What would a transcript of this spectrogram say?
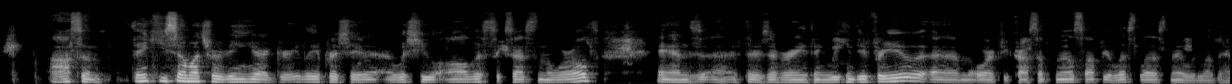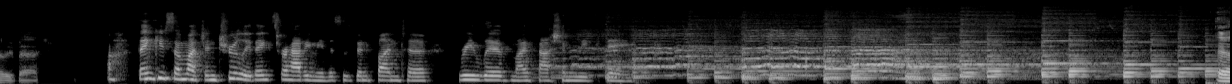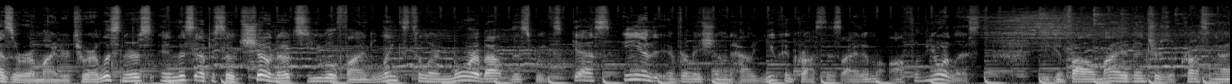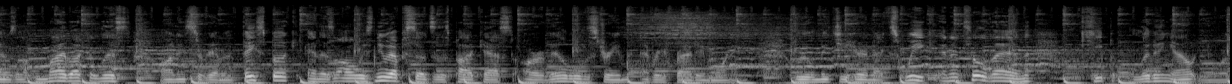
Awesome. Thank you so much for being here. I greatly appreciate it. I wish you all the success in the world. And uh, if there's ever anything we can do for you, um, or if you cross something else off your list, let us know. We'd love to have you back. Oh, thank you so much. And truly, thanks for having me. This has been fun to relive my Fashion Week day. As a reminder to our listeners, in this episode's show notes, you will find links to learn more about this week's guests and information on how you can cross this item off of your list. You can follow my adventures of crossing items off my bucket list on Instagram and Facebook. And as always, new episodes of this podcast are available to stream every Friday morning. We will meet you here next week. And until then, keep living out your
